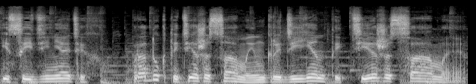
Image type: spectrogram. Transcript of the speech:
и соединять их. Продукты те же самые, ингредиенты те же самые.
